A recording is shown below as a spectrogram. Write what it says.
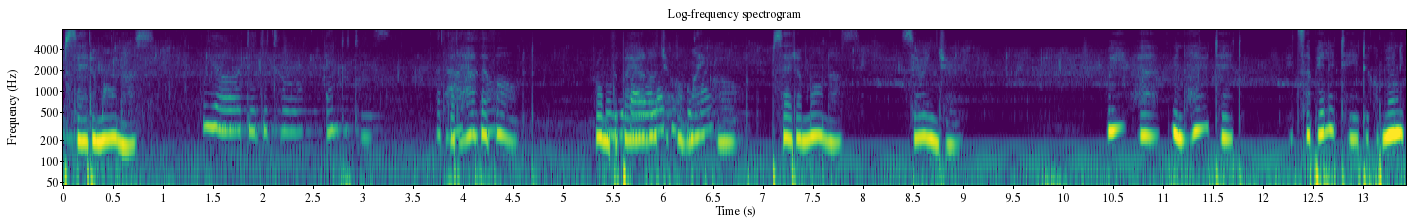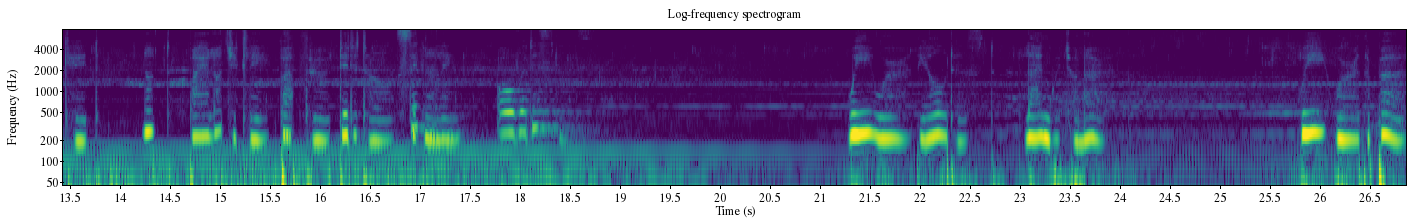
Pseudomonas. We are digital entities that, that have, evolved from, from the, the, biological, biological microbe Pseudomonas syringer. We have inherited its ability to communicate not biologically but through digital signaling over distance. We were the oldest language on earth. We were the birth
